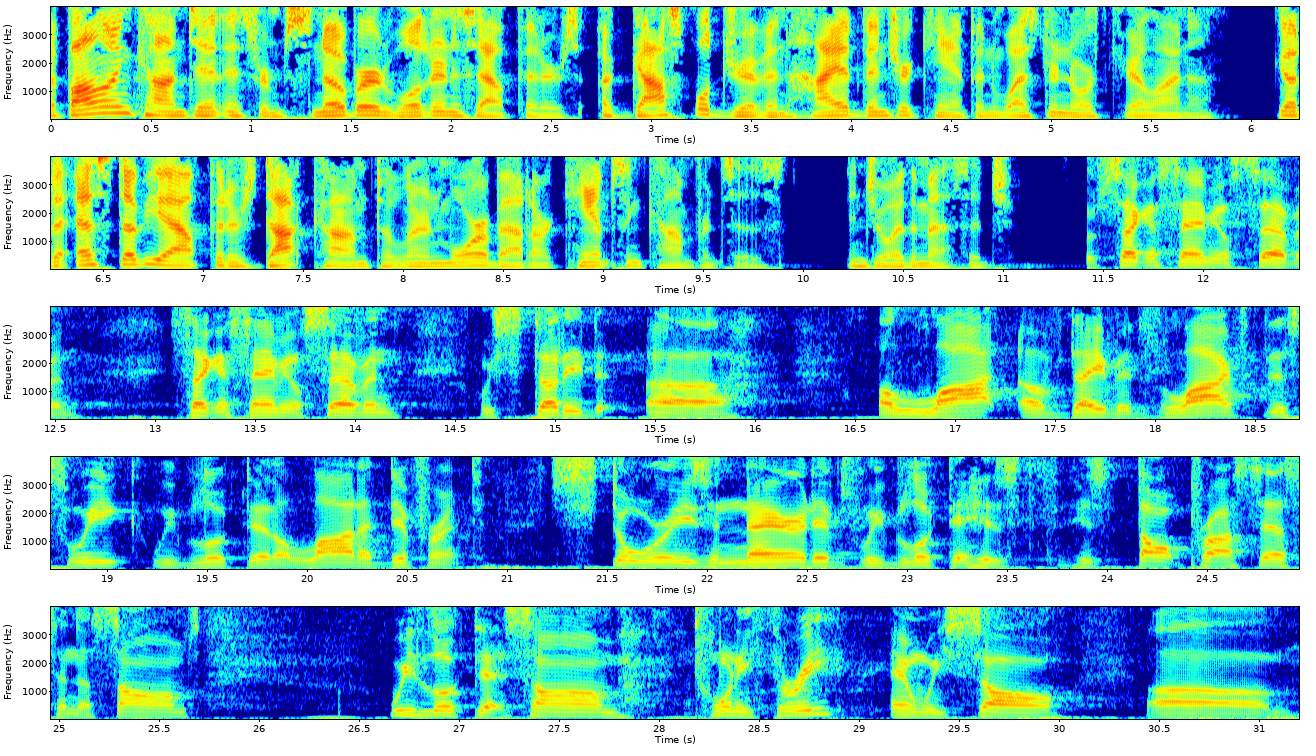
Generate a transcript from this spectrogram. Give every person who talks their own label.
Speaker 1: The following content is from Snowbird Wilderness Outfitters, a gospel driven high adventure camp in western North Carolina. Go to swoutfitters.com to learn more about our camps and conferences. Enjoy the message.
Speaker 2: 2 Samuel 7. 2 Samuel 7. We studied uh, a lot of David's life this week. We've looked at a lot of different stories and narratives. We've looked at his, his thought process in the Psalms. We looked at Psalm 23 and we saw um,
